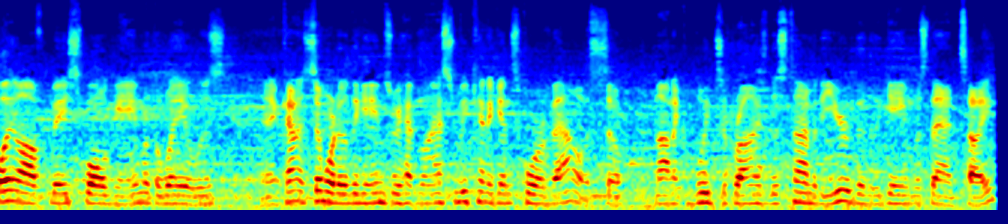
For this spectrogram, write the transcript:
playoff baseball game with the way it was, and kind of similar to the games we had last weekend against Corvallis. So not a complete surprise this time of the year that the game was that tight.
